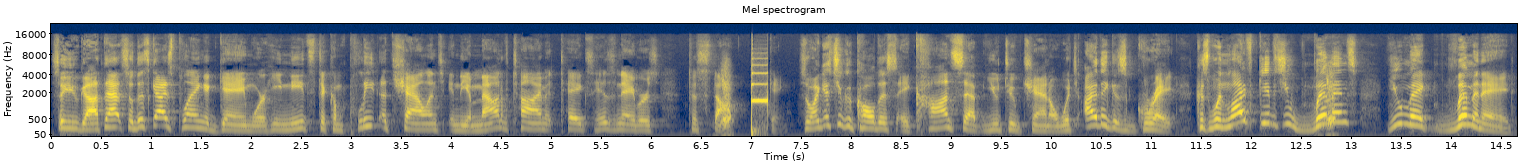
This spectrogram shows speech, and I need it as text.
So you got that? So this guy's playing a game where he needs to complete a challenge in the amount of time it takes his neighbors to stop. So I guess you could call this a concept YouTube channel, which I think is great, because when life gives you lemons, you make lemonade.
